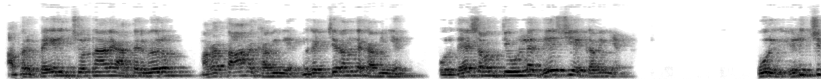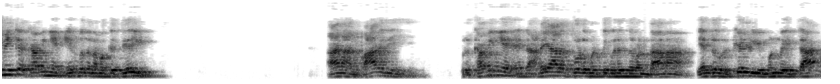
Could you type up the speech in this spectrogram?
அவர் பெயரை சொன்னாலே அத்தனை பேரும் மகத்தான கவிஞர் மிகச்சிறந்த கவிஞர். ஒரு தேசபக்தி உள்ள தேசிய கவிஞர். ஒரு எழுச்சிமிக்க கவிஞன் என்பது நமக்கு தெரியும். ஆனால் பாரதி ஒரு கவிஞர் என்ற அடையாளத்தோடு மட்டும் இருந்தவன் தானா என்ற ஒரு கேள்வியை முன்வைத்தால்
